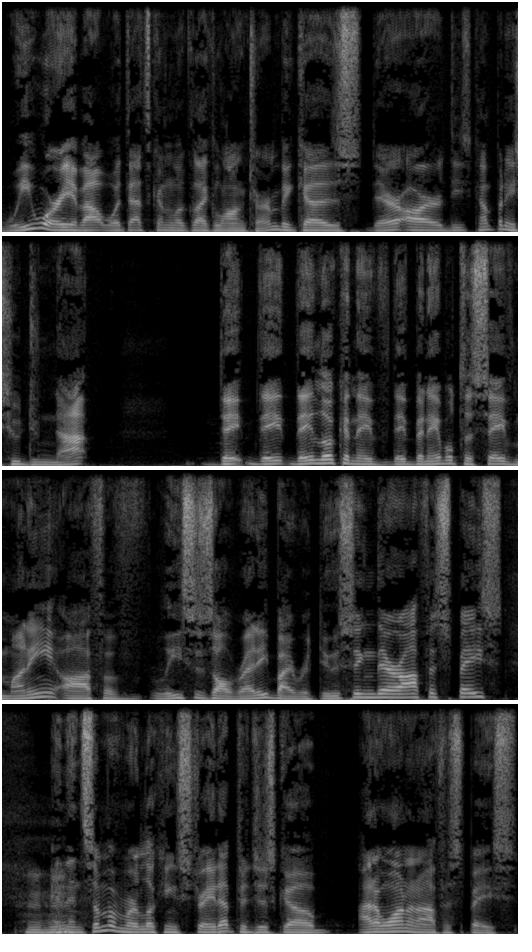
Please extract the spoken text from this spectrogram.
we worry about what that's going to look like long term because there are these companies who do not they, they they look and they've they've been able to save money off of leases already by reducing their office space, Mm-hmm. and then some of them are looking straight up to just go, I don't want an office space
